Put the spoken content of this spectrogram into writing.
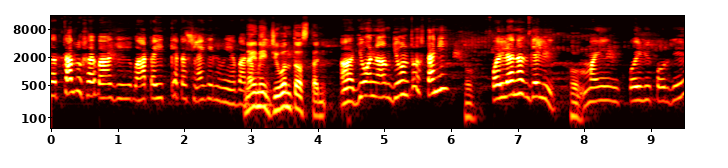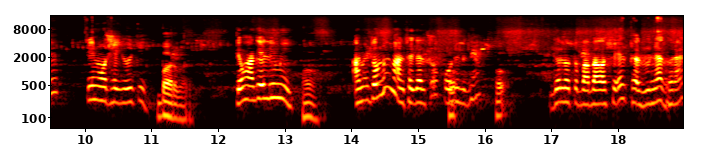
तर चालू साहेब आजी आता इतक्यातच नाही गेली मी या नाही नाही जिवंत असताना. अं, जीवन जिवंत असताना हो. पहिल्यानंच गेली. हो. माई पहिली पोरगी तीन वर्षाची होती. बरं बरं. तेव्हा गेली मी. हो. आम्ही दोनच माणसं गेलतो पोरीला घेऊन. हो. गेलो तर बाबा असे त्या जुन्या घरात.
